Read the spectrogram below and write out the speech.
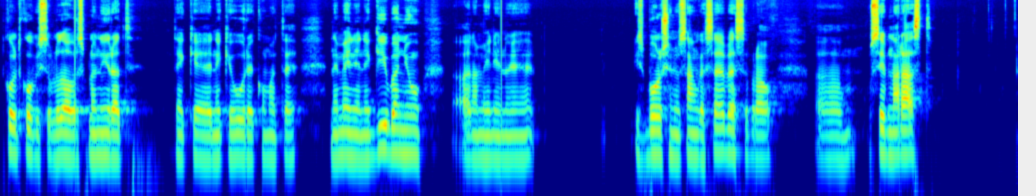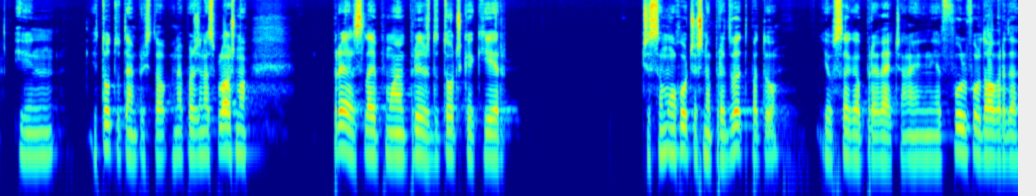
Tako, tako bi se bilo dobro splanirati neke, neke ure, ko imate namenjene gibanju, namenjene izboljšanju samega sebe, se pravi um, osebna rast, In je to tudi en pristop. Ne pa že na splošno, prej ali slej, po mojem, prideš do točke, kjer če samo hočeš napredovati, pa to je vsega preveč. In je ful, ful dobro, da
